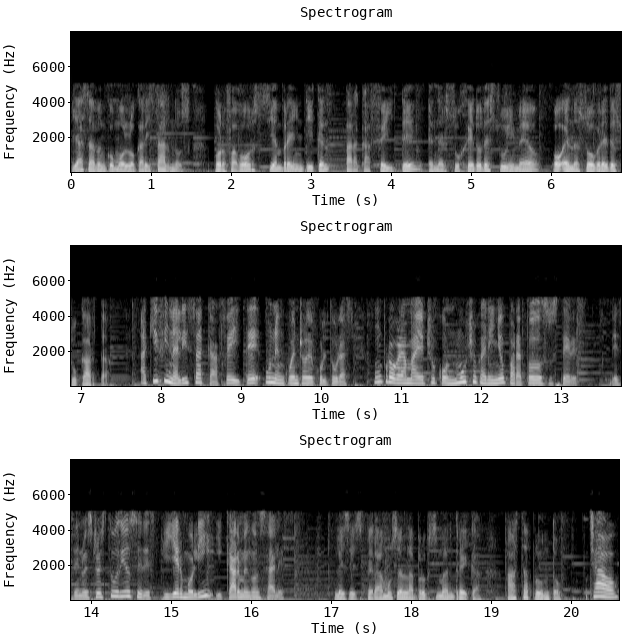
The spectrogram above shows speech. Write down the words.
Ya saben cómo localizarnos. Por favor, siempre indiquen para café y té en el sujeto de su email o en el sobre de su carta. Aquí finaliza Café y Té, un encuentro de culturas, un programa hecho con mucho cariño para todos ustedes. Desde nuestro estudio se despide Guillermo Lee y Carmen González. Les esperamos en la próxima entrega. Hasta pronto. Chao.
